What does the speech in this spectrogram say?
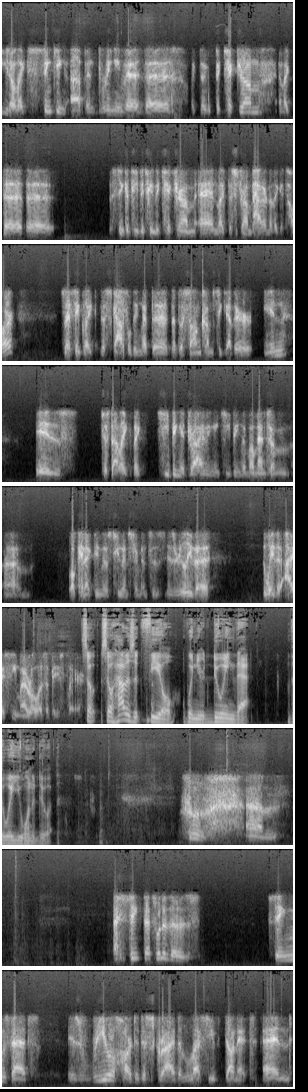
you know, like syncing up and bringing the the like the, the kick drum and like the the syncope between the kick drum and like the strum pattern of the guitar. So I think like the scaffolding that the that the song comes together in is just that like like keeping it driving and keeping the momentum um, while connecting those two instruments is, is really the the way that I see my role as a bass player. So, so how does it feel when you're doing that the way you want to do it? Um, I think that's one of those things that is real hard to describe unless you've done it. And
